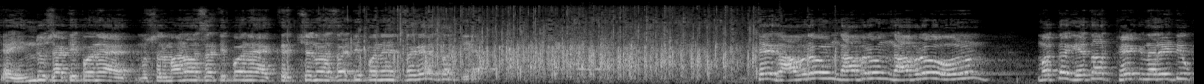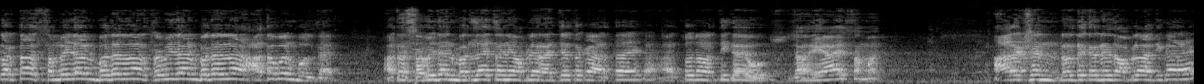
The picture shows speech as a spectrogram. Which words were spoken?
त्या हिंदूसाठी पण आहेत मुसलमानासाठी पण आहे ख्रिश्चनासाठी पण आहे सगळ्यासाठी ते घाबरवून घाबरवून घाबरवून मत घेतात फेक नरेटिव्ह करतात संविधान बदलणार संविधान बदलणार आता पण बोलतात आता संविधान बदलायचं आणि आपल्या राज्याचा काय अर्थ आहे का? अर्थोनार्थी काय हो? हे आहे समाज. आरक्षण रद्द करण्याचा आपला अधिकार आहे.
